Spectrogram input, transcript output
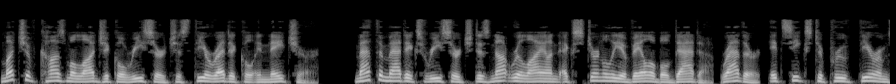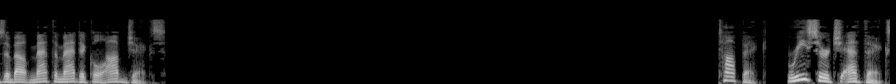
Much of cosmological research is theoretical in nature. Mathematics research does not rely on externally available data, rather, it seeks to prove theorems about mathematical objects. Research ethics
